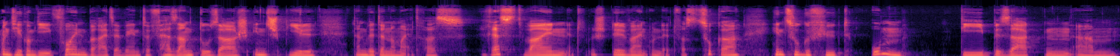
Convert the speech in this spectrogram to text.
Und hier kommt die vorhin bereits erwähnte Versanddosage ins Spiel. Dann wird dann nochmal etwas Restwein, Stillwein und etwas Zucker hinzugefügt, um die besagten ähm,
